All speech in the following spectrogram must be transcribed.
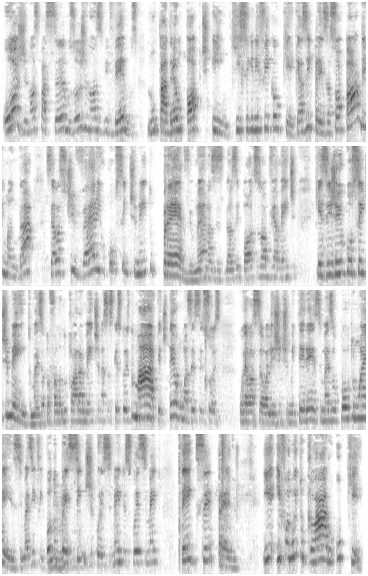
Hoje nós passamos, hoje nós vivemos num padrão opt-in, que significa o quê? Que as empresas só podem mandar se elas tiverem o consentimento prévio, né? Nas, nas hipóteses, obviamente, que exigem o consentimento, mas eu estou falando claramente nessas questões do marketing. Tem algumas exceções com relação a legítimo interesse, mas o ponto não é esse. Mas, enfim, quando uhum. prescinde de conhecimento, esse conhecimento tem que ser prévio. E, e foi muito claro o quê?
